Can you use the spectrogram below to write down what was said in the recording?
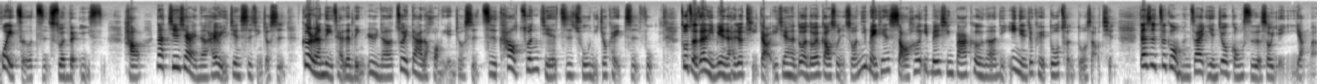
惠泽子孙的意思。好，那接下来呢，还有一件事情就是，个人理财的领域呢，最大的谎言就是只靠撙节支出你就可以致富。作者在里面呢，他就提到，以前很多人都会告诉你说，你每天少喝一杯星巴克呢，你一年就可以多存多少钱。但是这个我们在研究公司的时候也一样嘛。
